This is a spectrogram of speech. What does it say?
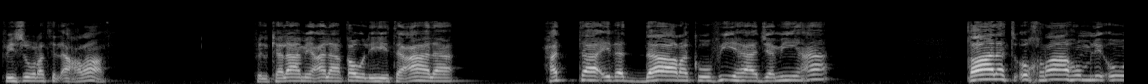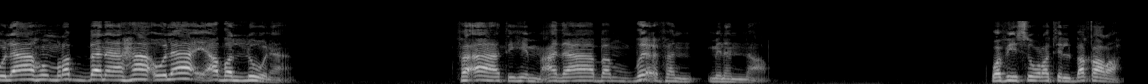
في سورة الأعراف. في الكلام على قوله تعالى حتى إذا اداركوا فيها جميعا قالت أخراهم لأولاهم ربنا هؤلاء أضلونا فآتهم عذابا ضعفا من النار. وفي سورة البقرة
